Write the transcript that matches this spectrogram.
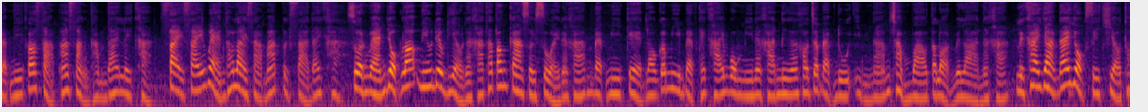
แบบนี้ก็สามารถสั่งทำได้เลยค่ะ ใส่ไซส์แหวนเท่าไหร่สามารถปรึกษาได้ค่ะ ส่วนแหวนหยกรอบนิ้วเดี่ยวๆนะคะ ถ้าต้องการสวยๆนะคะ แบบมีเกรดเราก็มีแบบคล้ายๆ วงนี้นะคะ เนื้อเขาจะแบบดูอิ่มน้ำฉ่ำวาวตลอดเวลานะคะ หรือใครอยากได้หยกสีเขียวโท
